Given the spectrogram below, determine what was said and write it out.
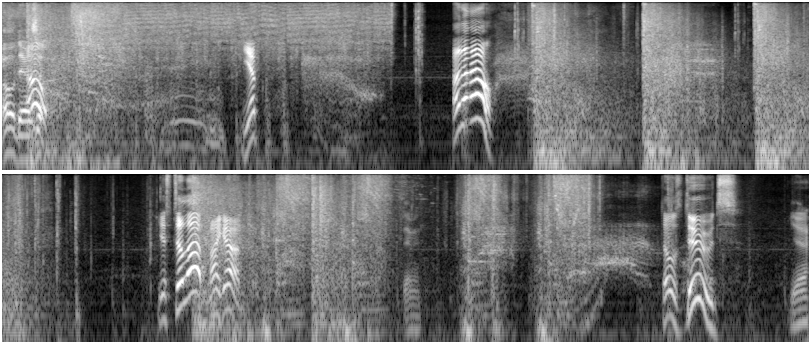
Oh, there's Oh! Yep. Oh no! You're still up? My god. Damn it. Those dudes. Yeah.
